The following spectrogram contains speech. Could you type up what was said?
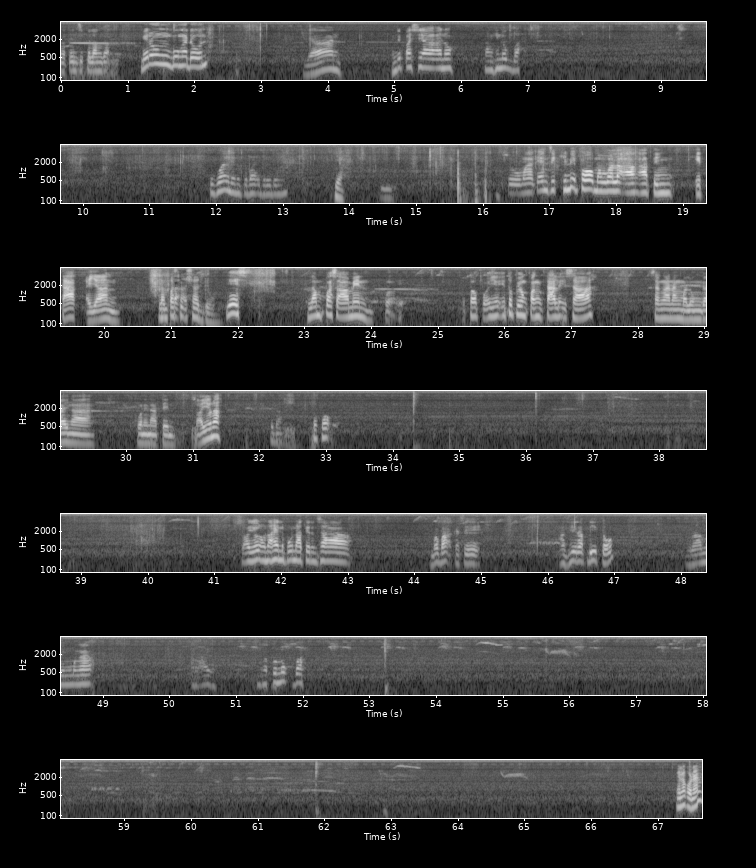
Mga ka-insik palangga. Merong bunga doon. Yan. Hindi pa siya ano, nang hinog ba? Sigwain din ko ba dito doon. Yeah. So mga ka-insik, hindi po mawala ang ating itak. Ayan. Lampas na siya do. Yes. Lampas sa amin. Ito po, ito po yung pangtali sa sanga ng malunggay nga kunin natin. So ayun na. Ito, po. So ayun, unahin na po natin sa baba kasi ang hirap dito. Maraming mga aray, mga tunok ba? Ilan ko na?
